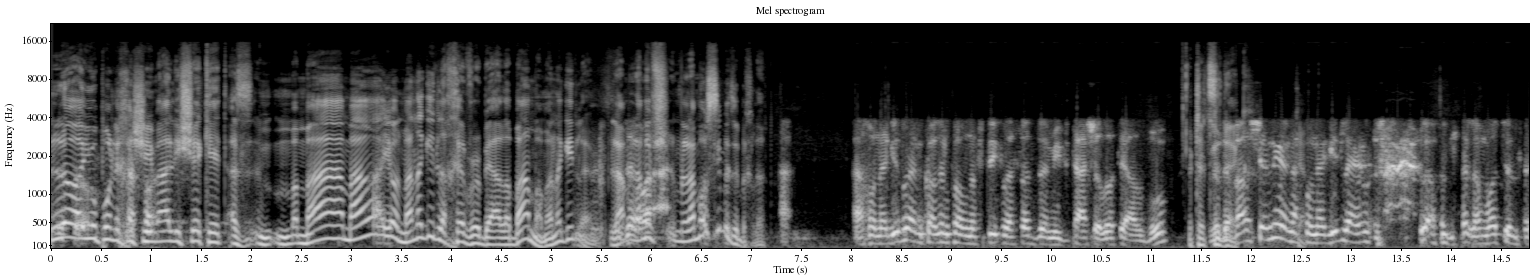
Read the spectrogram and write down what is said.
לא היו פה נחשים, נכון. היה לי שקט. אז מה הרעיון? מה נגיד לחבר'ה באלבמה? מה נגיד להם? למה עושים את זה בכלל? אנחנו נגיד להם, קודם כל נפסיק לעשות מבטא שלא תיעלבו. אתה צודק. ודבר שני, אנחנו כן. נגיד להם, לא, למרות, שזה,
